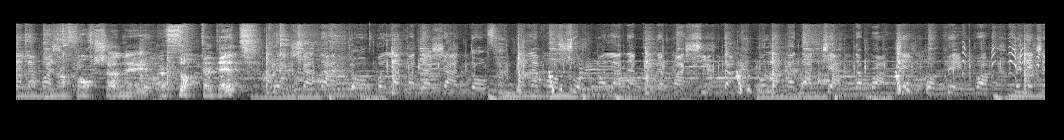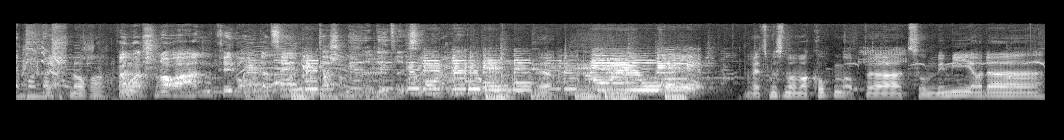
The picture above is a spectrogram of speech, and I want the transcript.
wieder mal. Ja, als Dr. Dead. Der Schnorrer. Fang mal Schnorrer an, wir 110, das ist schon diese niedrigste. Ja. Jetzt müssen wir mal gucken, ob wir zu Mimi oder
